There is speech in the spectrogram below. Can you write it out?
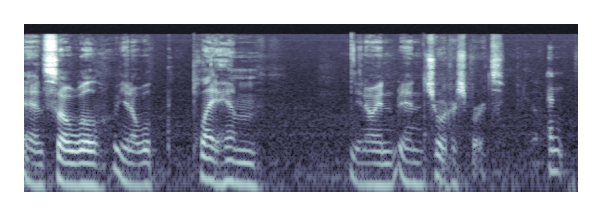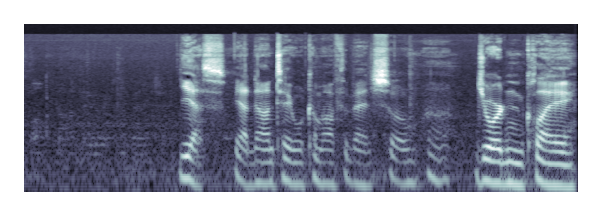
and so we'll, you know, we'll play him, you know, in, in shorter spurts. And Yes, yeah, Donte will come off the bench. So uh, Jordan, Klay,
